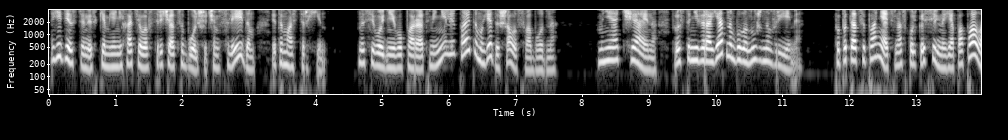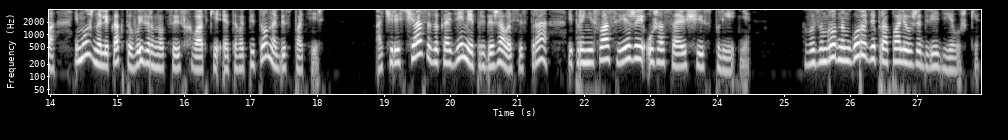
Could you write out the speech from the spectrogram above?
Единственный, с кем я не хотела встречаться больше, чем с Лейдом, это мастер Хин. Но сегодня его пары отменили, поэтому я дышала свободно. Мне отчаянно, просто невероятно было нужно время. Попытаться понять, насколько сильно я попала, и можно ли как-то вывернуться из схватки этого питона без потерь. А через час из академии прибежала сестра и принесла свежие ужасающие сплетни. В изумрудном городе пропали уже две девушки.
